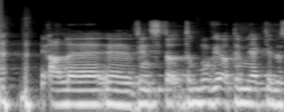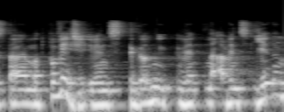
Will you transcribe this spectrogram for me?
ale e, więc to, to mówię o tym, jakie dostałem odpowiedzi, więc tygodnik, no, a więc 1%,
